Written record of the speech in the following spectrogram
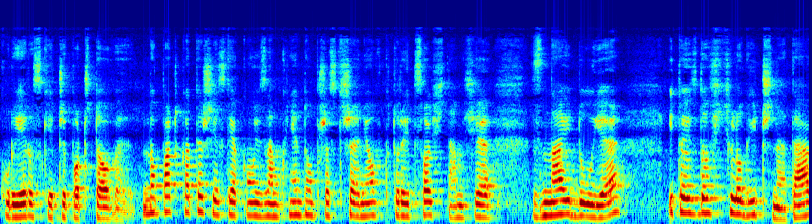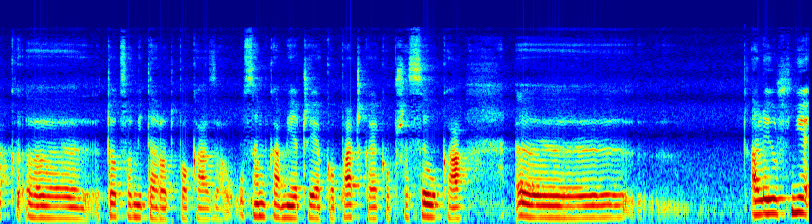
kurierskie czy pocztowe. No paczka też jest jakąś zamkniętą przestrzenią, w której coś tam się znajduje i to jest dość logiczne, tak? Yy, To, co mi Tarot pokazał. Ósemka mieczy jako paczka, jako przesyłka. Ale już nie,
